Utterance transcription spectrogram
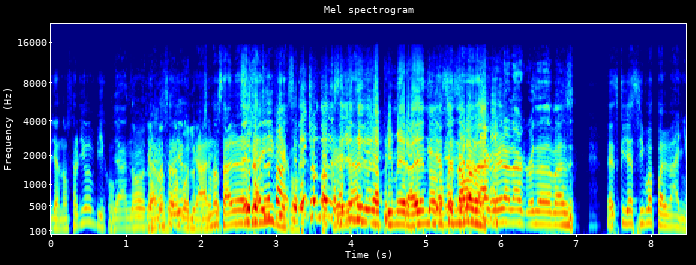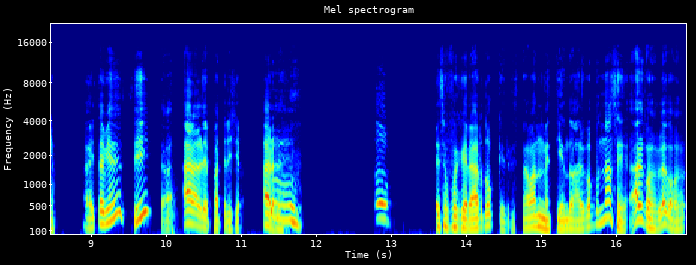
ya no salió, viejo. Ya no, Ya no salió, ya no sale de ahí, trepa, viejo. De hecho, no le salió ni de la primera, es ¿eh? que No, ya se andaba- Era largo, era largo, nada más. Es que ya se iba para el baño. ¿Ahorita vienes? ¿Sí? Ah, Árale, Patricio, árale. Uh, Ese fue Gerardo que le estaban metiendo algo, pues no sé, algo, luego,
